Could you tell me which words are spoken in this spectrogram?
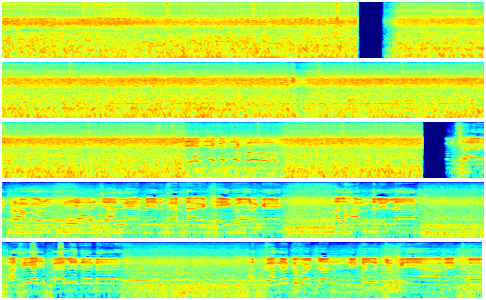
ਦੇਖ ਸਾਰੇ ਭਰਾਵਾਂ ਨੂੰ ਕੀ ਹਾਲ ਚਾਲ ਨੇ ਉਮੀਦ ਕਰਦਾ ਕਿ ਠੀਕ ਹੋਣਗੇ ਅਲਹਮਦੁਲਿਲਾ ਅਸੀਂ ਅੱਜ ਪਹਿਲੇ ਦਿਨ ਕਣਕ ਵੱਢਣ ਨਿਕਲ ਚੁੱਕੇ ਆ ਵੇਖੋ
